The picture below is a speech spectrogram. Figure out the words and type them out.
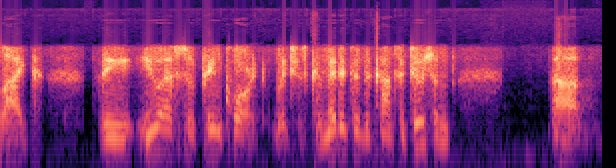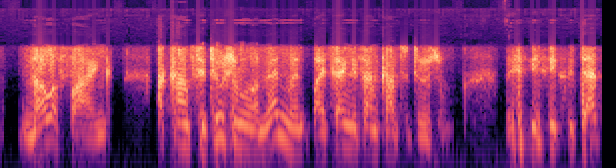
like the U.S. Supreme Court, which is committed to the Constitution, uh, nullifying a constitutional amendment by saying it's unconstitutional. that's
